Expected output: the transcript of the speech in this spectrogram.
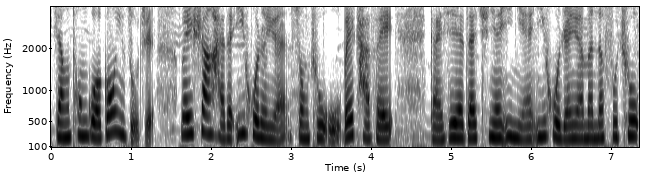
将通过公益组织为上海的医护人员送出五杯咖啡，感谢在去年一年医护人员们的付出，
